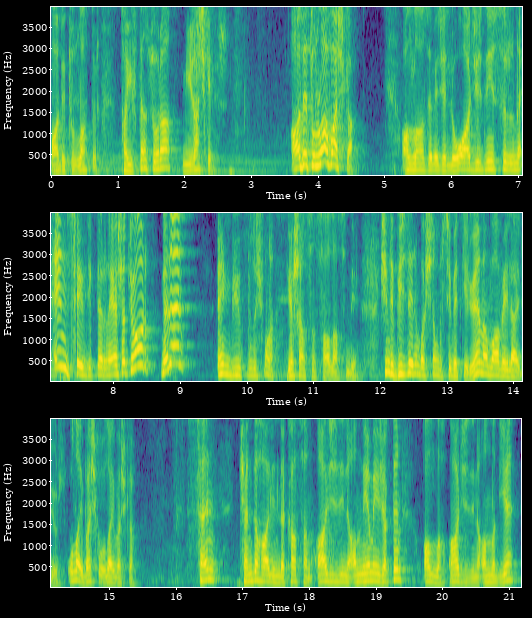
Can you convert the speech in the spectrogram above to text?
Adetullah'tır. Taif'ten sonra Miraç gelir. Adetullah başka. Allah Azze ve Celle o acizliğin sırrını en sevdiklerine yaşatıyor. Neden? En büyük buluşma yaşansın, sağlansın diye. Şimdi bizlerin başına musibet geliyor. Hemen vaveyla ediyoruz. Olay başka, olay başka. Sen kendi halinde kalsan acizliğini anlayamayacaktın. Allah acizliğini anla diye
